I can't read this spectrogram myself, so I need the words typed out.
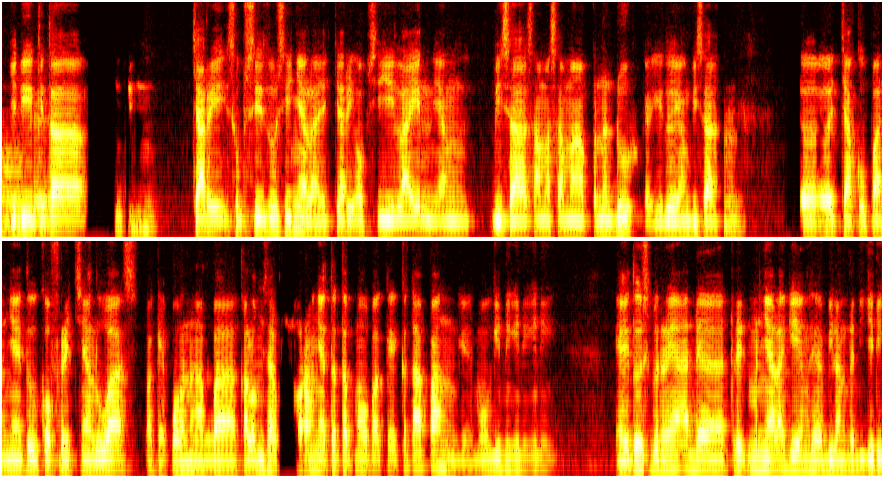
Oh, jadi okay. kita mungkin cari substitusinya lah, cari opsi lain yang bisa sama-sama peneduh kayak gitu yang bisa hmm uh, cakupannya itu coveragenya luas pakai pohon hmm. apa kalau misalnya orangnya tetap mau pakai ketapang kayak mau gini gini gini ya itu sebenarnya ada treatmentnya lagi yang saya bilang tadi jadi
